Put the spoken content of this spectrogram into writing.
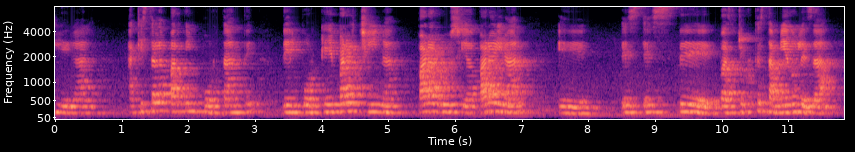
ilegal. Aquí está la parte importante del por qué para China, para Rusia, para Irán, eh, es, pues, yo creo que hasta miedo les da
